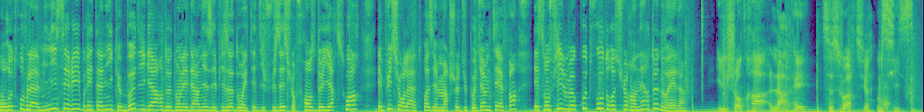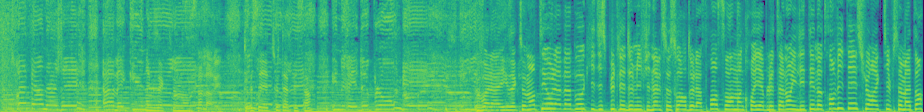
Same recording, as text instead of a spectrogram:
on retrouve la mini-série britannique Bodyguard, dont les derniers épisodes ont été diffusés sur France 2 hier soir. Et puis sur la troisième marche du podium, TF1 et son film Coup de foudre sur un air de Noël. Il chantera l'arrêt ce soir sur M6. Je préfère nager avec une Exactement. C'est ça l'arrêt. C'est tout à fait ça. Une raie de plombier. Exactement. Théo Lavabo qui dispute les demi-finales ce soir de la France. Un incroyable talent. Il était notre invité sur Active ce matin.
